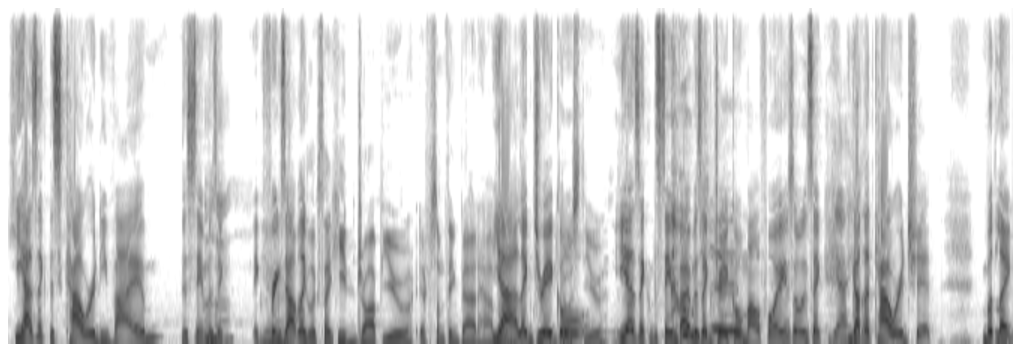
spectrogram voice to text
he has like this cowardy vibe the same as like mm-hmm. Like for Yeah. example like he looks like he'd drop you if something bad happened. yeah like and draco Ghost you. he has like the same vibe as like draco malfoy so it's like Yeah, he got like- that coward shit but like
